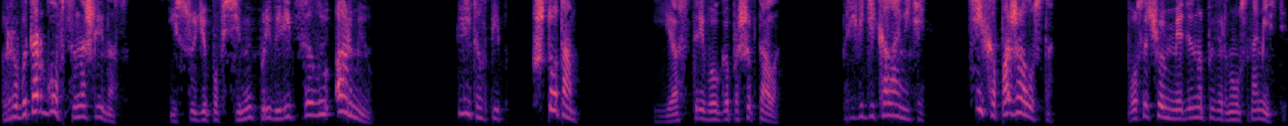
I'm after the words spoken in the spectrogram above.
Работорговцы нашли нас. И, судя по всему, привели целую армию. Литл Пип, что там? Я с тревогой прошептала. Приведи Каламити. Тихо, пожалуйста. После чего медленно повернулся на месте.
